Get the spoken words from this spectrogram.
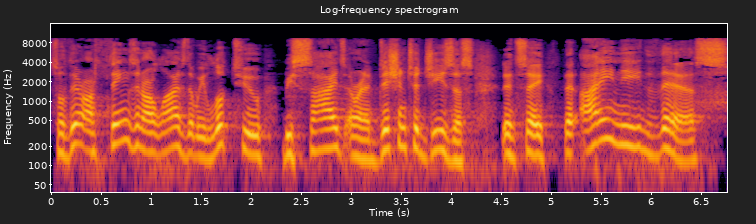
So there are things in our lives that we look to besides or in addition to Jesus and say that I need this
